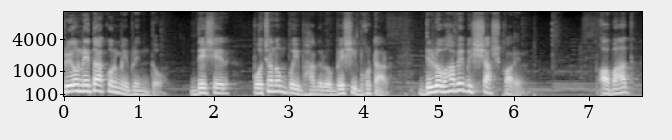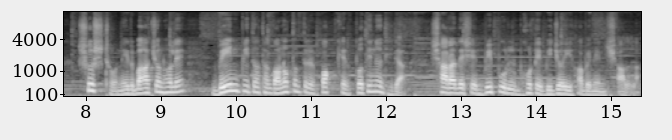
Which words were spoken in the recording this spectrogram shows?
প্রিয় নেতাকর্মীবৃন্দ দেশের পঁচানব্বই ভাগেরও বেশি ভোটার দৃঢ়ভাবে বিশ্বাস করেন। অবাধ, সুষ্ঠু নির্বাচন হলে বিএনপি তথা গণতন্ত্রের পক্ষের প্রতিনিধিরা সারা দেশে বিপুল ভোটে বিজয়ী হবেন ইনশাল্লাহ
